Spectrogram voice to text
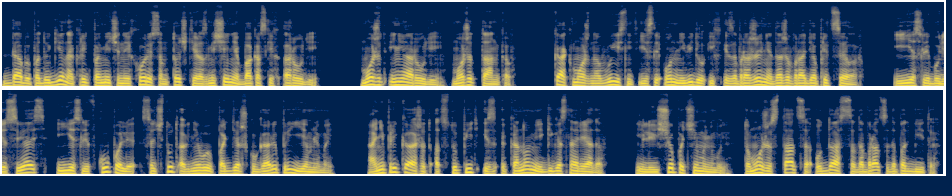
дабы по дуге накрыть помеченные Хорисом точки размещения баковских орудий. Может и не орудий, может танков. Как можно выяснить, если он не видел их изображения даже в радиоприцелах? И если будет связь, и если в куполе сочтут огневую поддержку горы приемлемой, они прикажут отступить из экономии гигаснарядов или еще почему-нибудь, то может статься, удастся добраться до подбитых.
